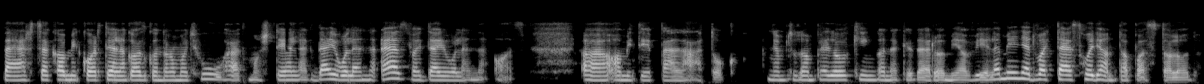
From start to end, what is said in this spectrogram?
percek, amikor tényleg azt gondolom, hogy hú, hát most tényleg de jó lenne ez, vagy de jó lenne az, amit éppen látok. Nem tudom, például Kinga, neked erről mi a véleményed, vagy te ezt hogyan tapasztalod?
